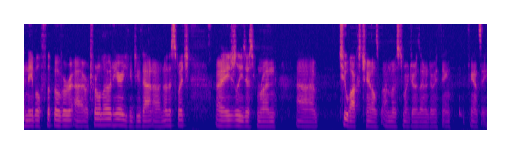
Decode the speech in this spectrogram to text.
enable flip over uh, or turtle mode here. You can do that on another switch. I usually just run uh, two aux channels on most of my drones. I don't do anything fancy.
